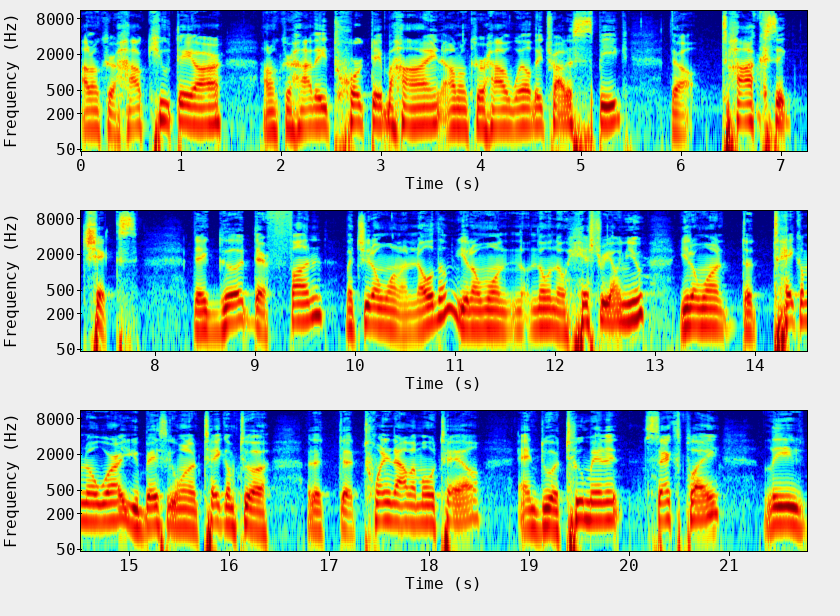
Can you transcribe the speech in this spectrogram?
I don't care how cute they are. I don't care how they twerk they behind. I don't care how well they try to speak. They're toxic chicks. They're good. They're fun, but you don't want to know them. You don't want to know no history on you. You don't want to take them nowhere. You basically want to take them to a, a, a twenty dollar motel and do a two minute sex play. Leave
